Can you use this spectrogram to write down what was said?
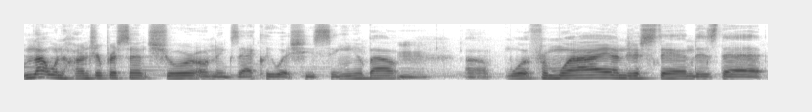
I'm not 100% sure on exactly what she's singing about. Um, what from what I understand is that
